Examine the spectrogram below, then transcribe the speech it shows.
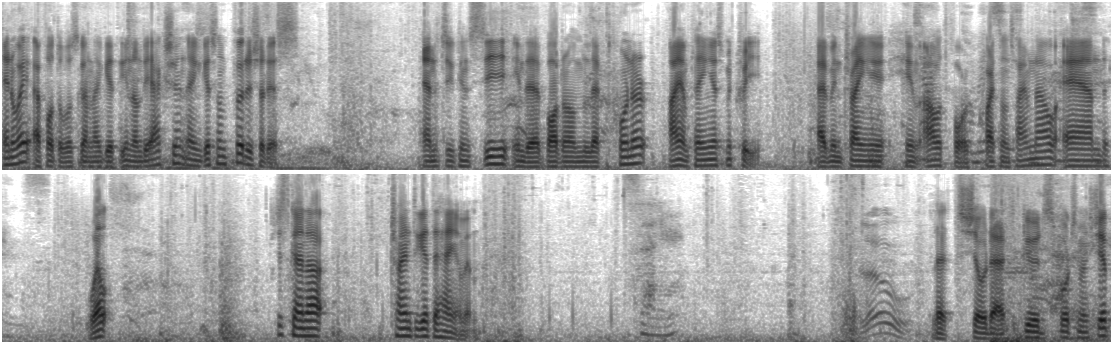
Anyway, I thought I was gonna get in on the action and get some footage of this. And as you can see in the bottom left corner, I am playing as McCree. I've been trying him out for quite some time now and... Well... Just kinda trying to get the hang of him. Hello. Let's show that good sportsmanship.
